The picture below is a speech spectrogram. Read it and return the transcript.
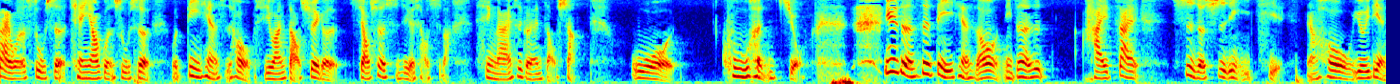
在我的宿舍前摇滚宿舍，我第一天的时候洗完澡睡个小睡了十几个小时吧，醒来是隔天早上，我哭很久，因为真的是第一天的时候，你真的是还在试着适应一切，然后有一点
